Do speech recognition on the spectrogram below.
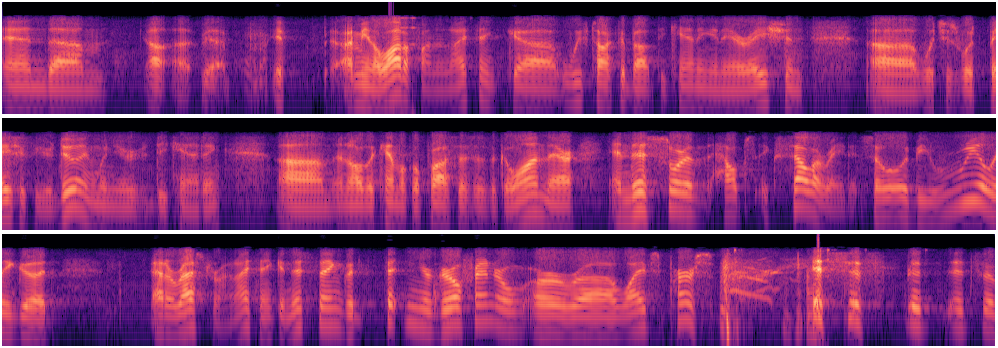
and um, uh, uh, if I mean a lot of fun. And I think uh, we've talked about decanting and aeration, uh, which is what basically you're doing when you're decanting, um, and all the chemical processes that go on there. And this sort of helps accelerate it. So it would be really good at a restaurant, I think. And this thing could fit in your girlfriend or, or uh, wife's purse. it's just it, it's a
